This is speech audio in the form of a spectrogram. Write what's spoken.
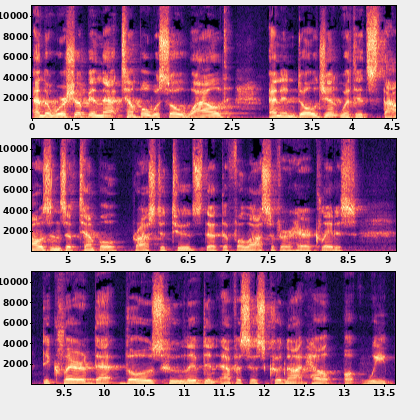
And the worship in that temple was so wild and indulgent with its thousands of temple prostitutes that the philosopher Heraclitus declared that those who lived in Ephesus could not help but weep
